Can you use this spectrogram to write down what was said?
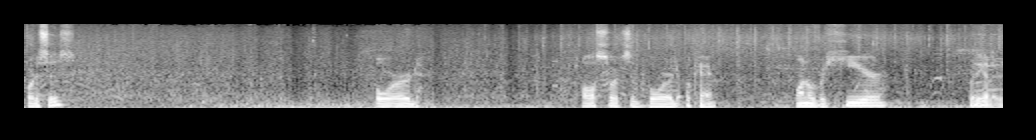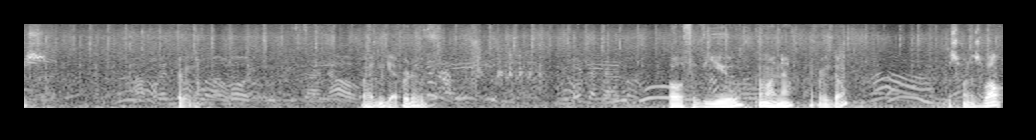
tortoises. Bored. All sorts of bored. Okay. One over here. Where the others? There we go. Go ahead and get rid of both of you. Come on now. There we go. This one as well.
